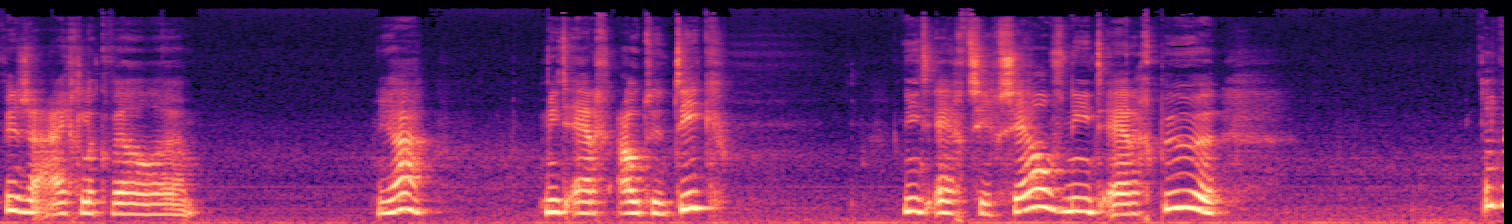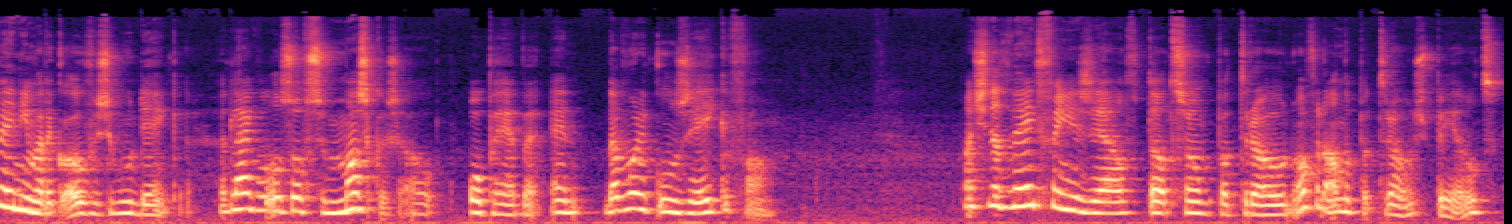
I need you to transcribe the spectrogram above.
Vind ze eigenlijk wel, uh, ja, niet erg authentiek. Niet echt zichzelf, niet erg puur. Ik weet niet wat ik over ze moet denken. Het lijkt wel alsof ze maskers op hebben en daar word ik onzeker van. Als je dat weet van jezelf, dat zo'n patroon of een ander patroon speelt,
